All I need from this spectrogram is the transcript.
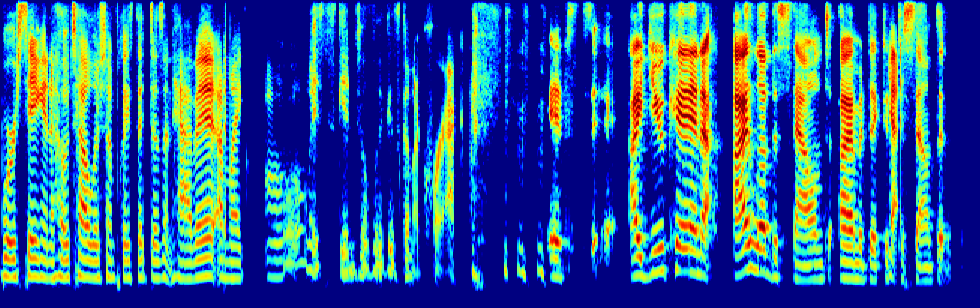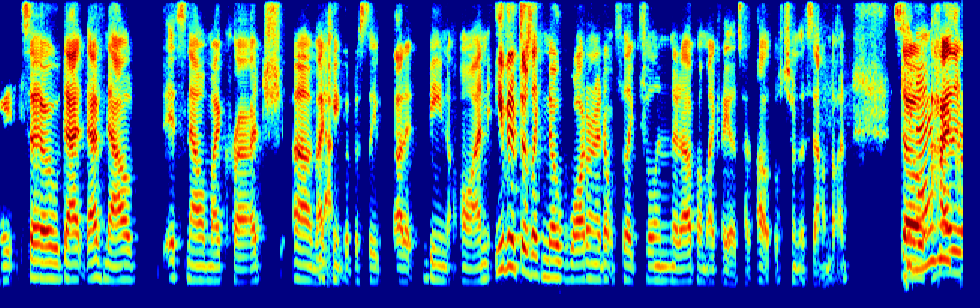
we're staying in a hotel or someplace that doesn't have it, I'm like, oh, my skin feels like it's gonna crack. it's I you can I love the sound. I'm addicted yes. to sound at night. So that I've now it's now my crutch. Um, yeah. I can't go to sleep without it being on. Even if there's like no water and I don't feel like filling it up, I'm like, I guess I'll turn the sound on. So can I, highly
